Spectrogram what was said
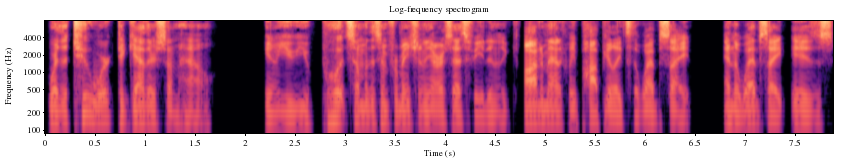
where the two work together somehow, you know, you, you put some of this information in the RSS feed and it automatically populates the website and the website is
